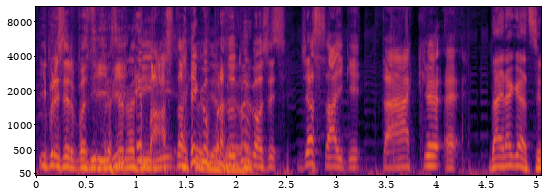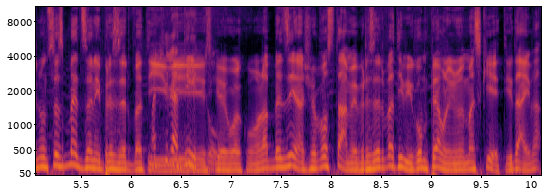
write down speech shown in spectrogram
i, preservativi, I preservativi, e basta. e Hai comprato due cose, già sai che tac, eh. Dai ragazzi, non si smezzano i preservativi, scrive qualcuno. La benzina ci può stare, i preservativi compriamoli noi maschietti, dai, ma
